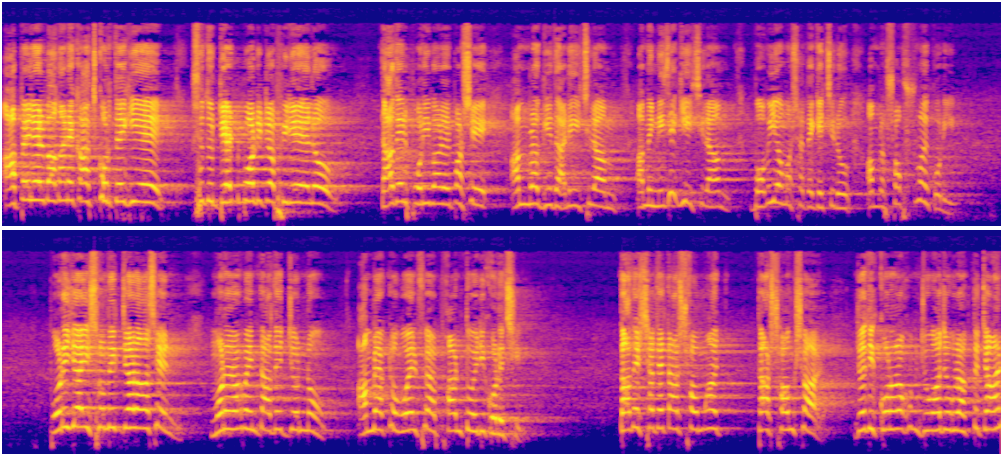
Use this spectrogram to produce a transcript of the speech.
আপেলের বাগানে কাজ করতে গিয়ে শুধু ডেড বডিটা ফিরে এলো। তাদের পরিবারের পাশে আমরা গিয়ে দাঁড়িয়েছিলাম, আমি নিজে গিয়েছিলাম, ববি আমার সাথে গেছিল, আমরা সবসময় করি। পরিযায়ী শ্রমিক যারা আছেন, মনে রাখবেন তাদের জন্য আমরা একটা ওয়েলফেয়ার ফান্ড তৈরি করেছি। তাদের সাথে তার সমাজ, তার সংসার, যদি কোনো রকম যোগাযোগ রাখতে চান,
